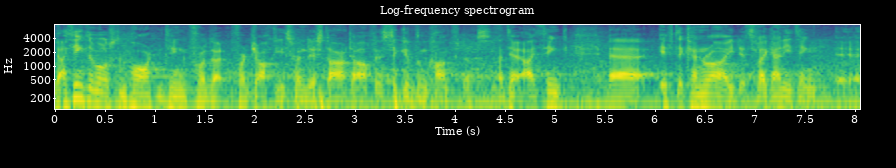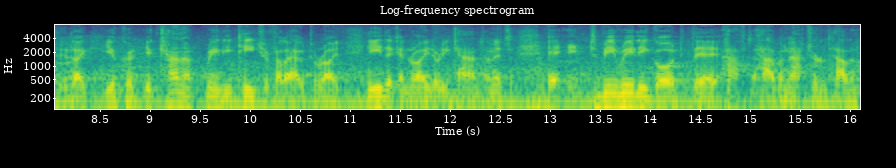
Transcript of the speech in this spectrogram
I think the most important thing for the, for jockeys when they start off is to give them confidence. I, th- I think uh, if they can ride, it's like anything. Uh, like you could, you cannot really teach a fellow how to ride. He either can ride or he can't. And it's uh, it, to be really good, they have to have a natural talent.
